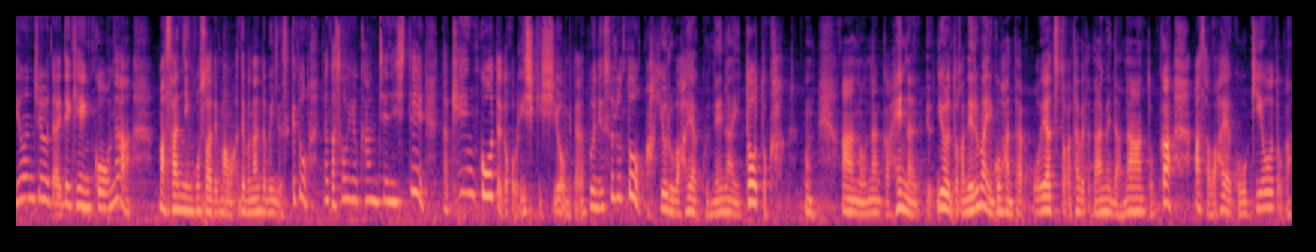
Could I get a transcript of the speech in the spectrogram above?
40代で健康な、まあ、3人子育てママでも何でもいいんですけどなんかそういう感じにして健康ってところを意識しようみたいな風にするとあ夜は早く寝ないととか。うん、あのなんか変な夜とか寝る前にご飯おやつとか食べたらダメだなとか朝は早く起きようとか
